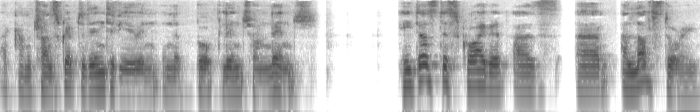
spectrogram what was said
a kind of transcripted interview in, in the book Lynch on Lynch, he does describe it as um, a love story.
